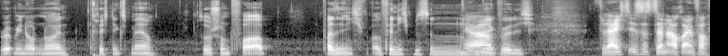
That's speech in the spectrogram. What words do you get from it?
Redmi Note 9 kriegt nichts mehr. So schon vorab. Weiß ich nicht, finde ich ein bisschen Ja. merkwürdig. Vielleicht ist es dann auch einfach,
